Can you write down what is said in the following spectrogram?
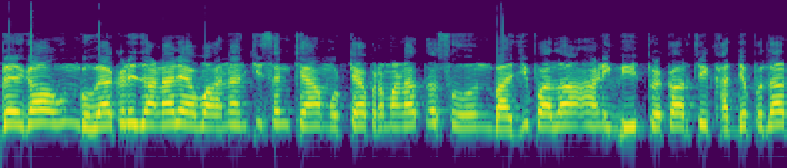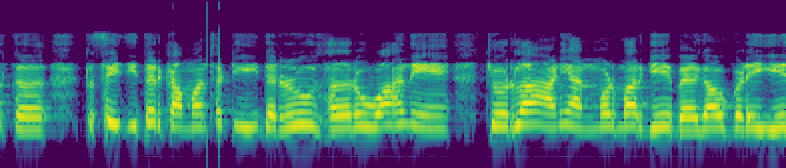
बेळगावहून गोव्याकडे जाणाऱ्या वाहनांची संख्या मोठ्या प्रमाणात असून भाजीपाला आणि विविध प्रकारचे खाद्यपदार्थ तसेच इतर कामांसाठी दररोज हजारो वाहने चोरला आणि अनमोड मार्गे बेळगावकडे येत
